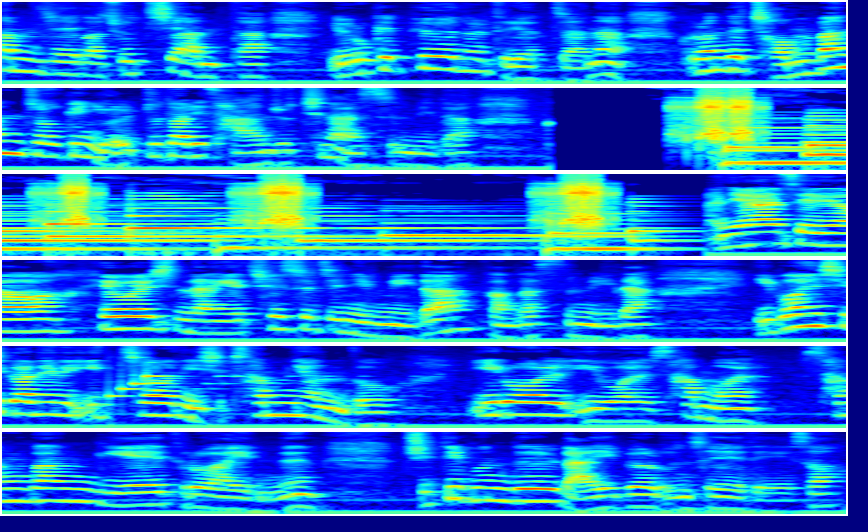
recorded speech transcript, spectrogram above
삼재가 좋지 않다. 이렇게 표현을 드렸잖아. 그런데 전반적인 12달이 다 안 좋진 않습니다. 안녕하세요. 해월신랑의 최수진입니다. 반갑습니다. 이번 시간에는 2023년도 1월, 2월, 3월 상반기에 들어와 있는 GT분들 나이별 운세에 대해서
